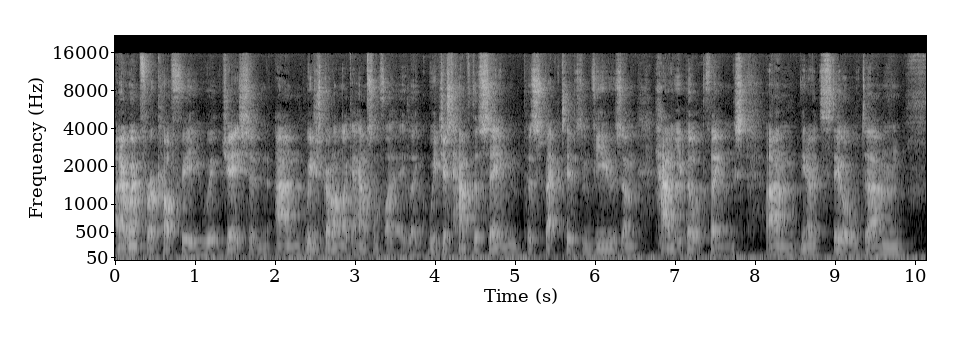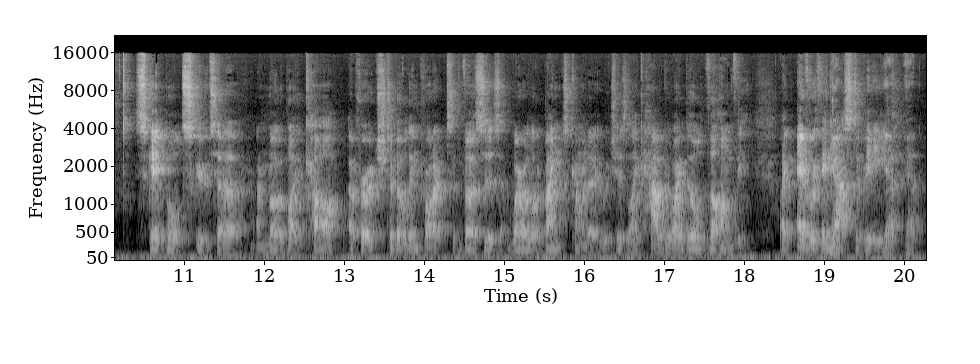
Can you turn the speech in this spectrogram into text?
And I went for a coffee with Jason, and we just got on like a house on fire. Like we just have the same perspectives and views on how you build things. Um, you know, it's the old um, skateboard, scooter, and motorbike car approach to building product versus where a lot of banks come at it, which is like, how do I build the Humvee? Like everything yep. has to be yep, yep.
